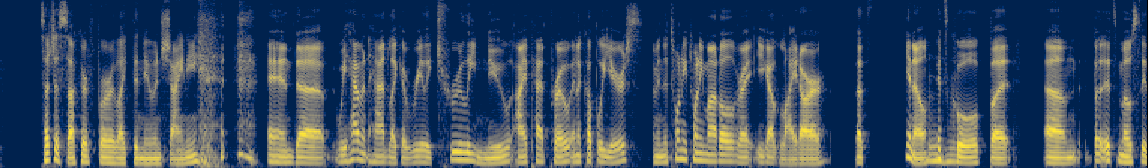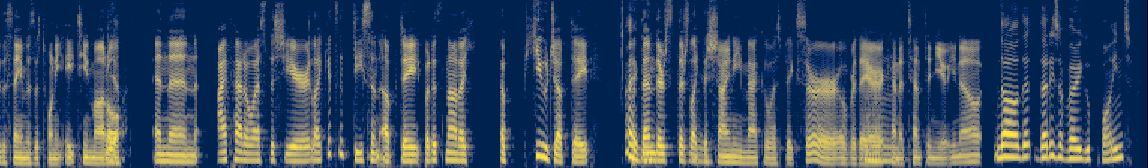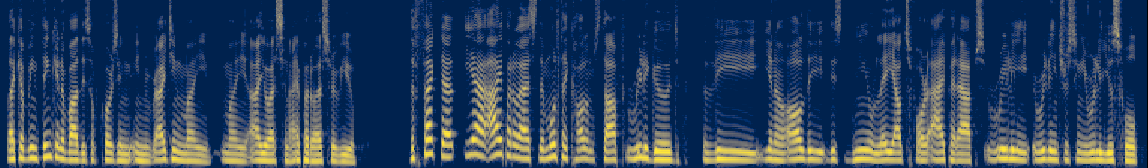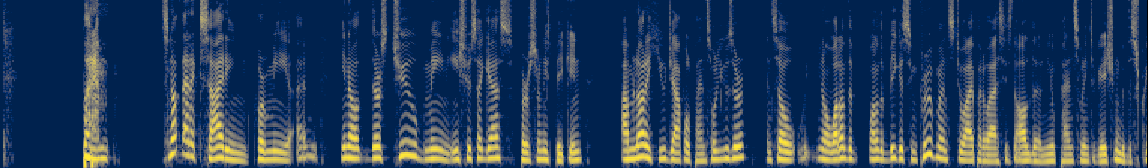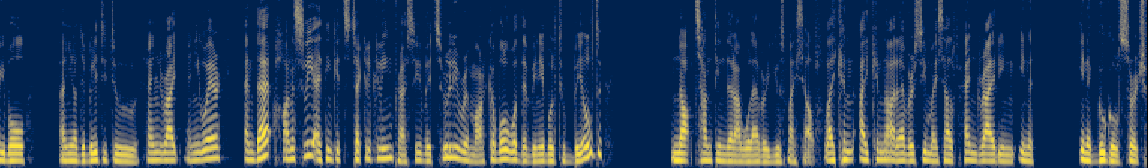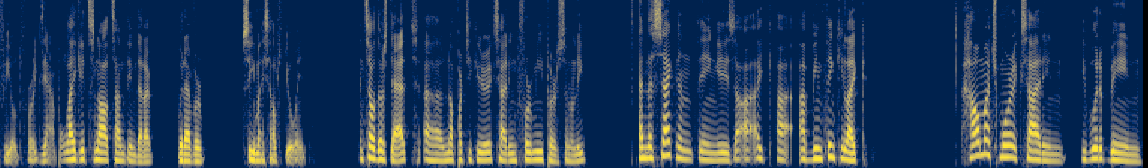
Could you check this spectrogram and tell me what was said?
such a sucker for like the new and shiny, and uh, we haven't had like a really truly new iPad Pro in a couple years. I mean, the 2020 model, right? You got lidar. That's you know it's Mhm. cool, but um, but it's mostly the same as the 2018 model. Yeah. And then iPad OS this year, like it's a decent update, but it's not a a huge update. I But then there's there's like the shiny Mac OS Big Sur over there, Mm. kind of tempting you, you know? No, that that is a very good point. Like I've been thinking about this, of course, in in writing my my iOS and iPadOS review. The fact that yeah, iPadOS, the multi-column stuff, really good. The you know all the these new layouts for iPad apps, really really interesting, really useful. But um, it's not that exciting for me. And you know, there's two main issues, I guess. Personally speaking, I'm not a huge Apple Pencil user. And so, you know, one of the one of the biggest improvements to iPadOS is all the new pencil integration with the Scribble, and you know, the ability to handwrite anywhere. And that, honestly, I think it's technically impressive. It's really remarkable what they've been able to build. Not something that I will ever use myself. Like, I cannot ever see myself handwriting in a in a Google search field, for example. Like, it's not something that I would ever see myself doing. And so there's that. Uh, not particularly exciting for me personally. And the second thing is, I, I I've been thinking like, how much more exciting it would have been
